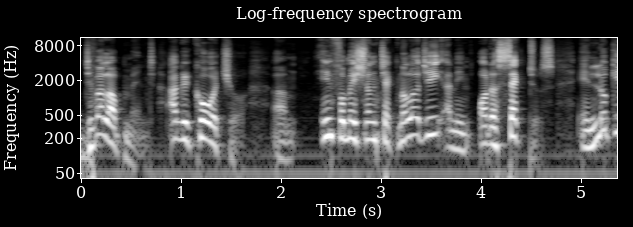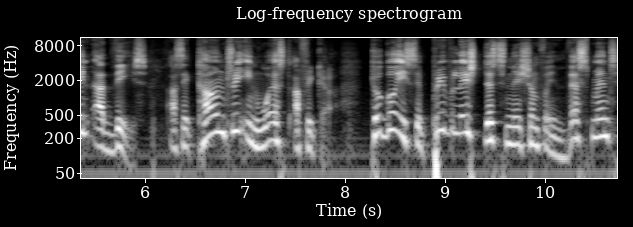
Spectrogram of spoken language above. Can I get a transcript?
development, agriculture, um, information technology, and in other sectors. In looking at this, as a country in West Africa, Togo is a privileged destination for investment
